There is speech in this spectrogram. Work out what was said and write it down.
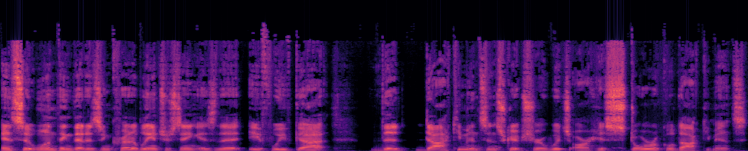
And so one thing that is incredibly interesting is that if we've got the documents in Scripture, which are historical documents,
